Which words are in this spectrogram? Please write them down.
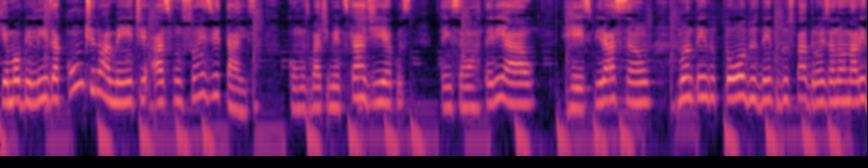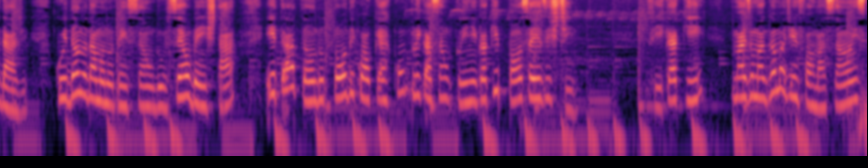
que mobiliza continuamente as funções vitais, como os batimentos cardíacos, tensão arterial, respiração, mantendo todos dentro dos padrões da normalidade, cuidando da manutenção do seu bem-estar e tratando toda e qualquer complicação clínica que possa existir. Fica aqui mais uma gama de informações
